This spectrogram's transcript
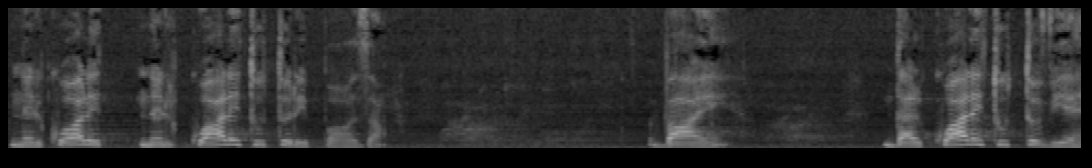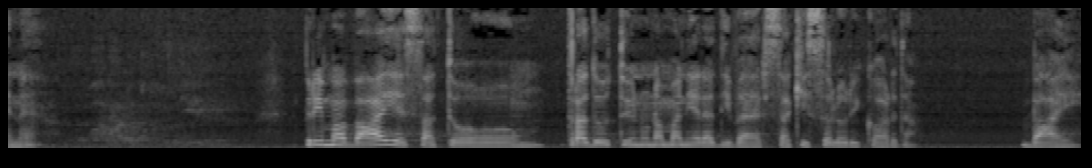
Nel quale, nel quale tutto riposa. Vai. Dal quale tutto viene. Prima vai è stato tradotto in una maniera diversa, chi se lo ricorda? Vai.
